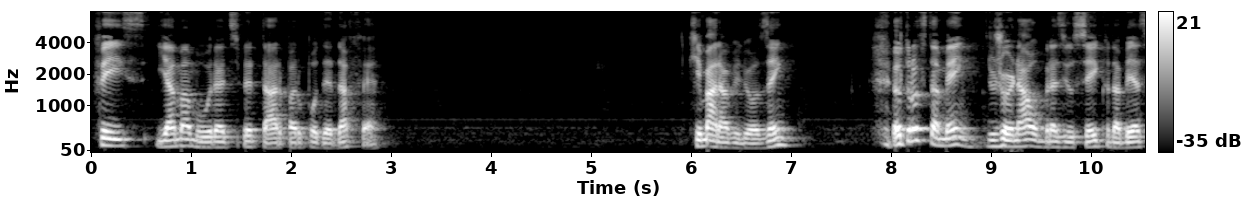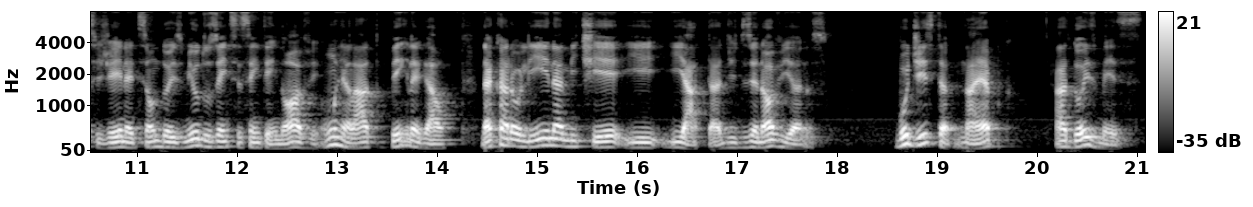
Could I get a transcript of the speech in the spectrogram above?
fez Yamamura despertar para o poder da fé. Que maravilhoso, hein? Eu trouxe também do jornal Brasil Seco da BSG, na edição 2269, um relato bem legal da Carolina Mitier Iata, de 19 anos, budista na época, há dois meses.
